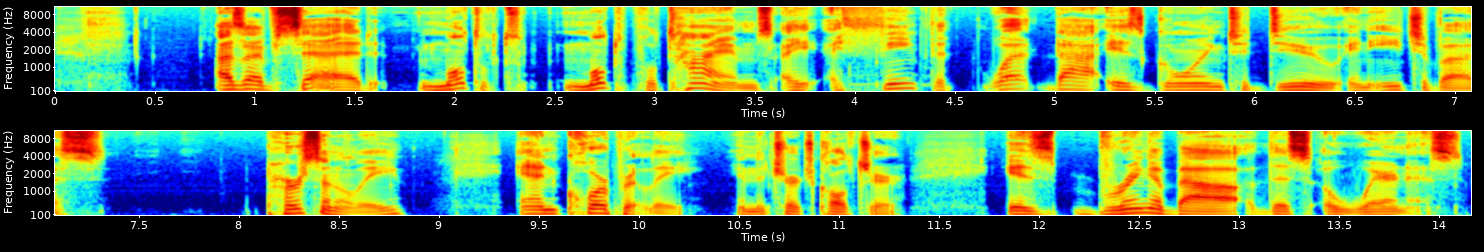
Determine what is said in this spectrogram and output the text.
as I've said multiple multiple times, I, I think that what that is going to do in each of us personally and corporately in the church culture is bring about this awareness.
